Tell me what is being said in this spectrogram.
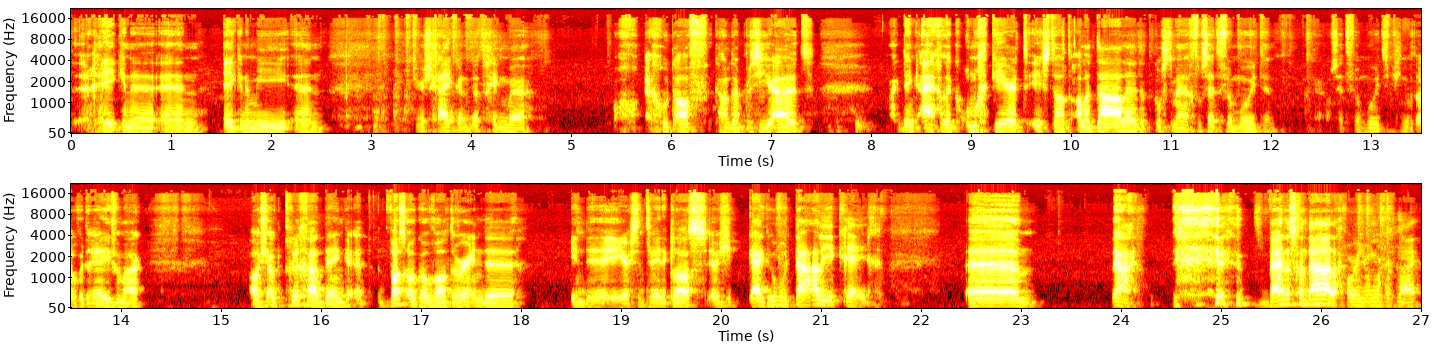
rekenen en economie en natuurscheikunde, dat ging me goed af. Ik had er plezier uit. Maar ik denk eigenlijk omgekeerd is dat alle talen, dat kostte mij echt ontzettend veel moeite. Ontzettend veel moeite is misschien wat overdreven, maar als je ook terug gaat denken, het, was ook wel wat hoor in de, in de eerste en tweede klas. Als je kijkt hoeveel talen je kreeg. Ehm, ja, bijna schandalig voor een jongen volgens mij.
